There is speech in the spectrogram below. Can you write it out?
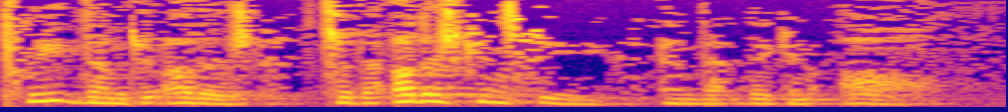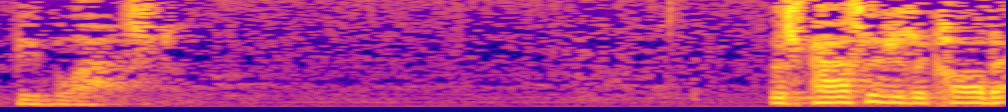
Tweet them to others so that others can see and that they can all be blessed. This passage is a call to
